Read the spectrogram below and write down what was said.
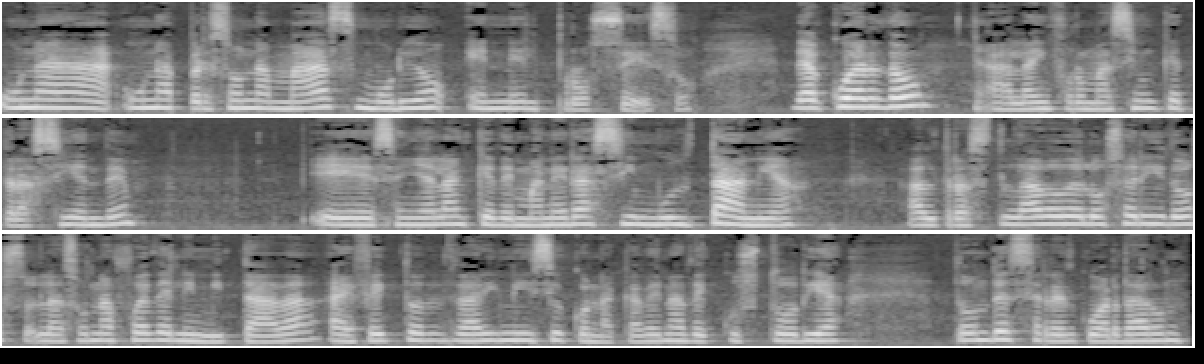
una, una persona más murió en el proceso. De acuerdo a la información que trasciende, eh, señalan que de manera simultánea al traslado de los heridos, la zona fue delimitada a efecto de dar inicio con la cadena de custodia donde se resguardaron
